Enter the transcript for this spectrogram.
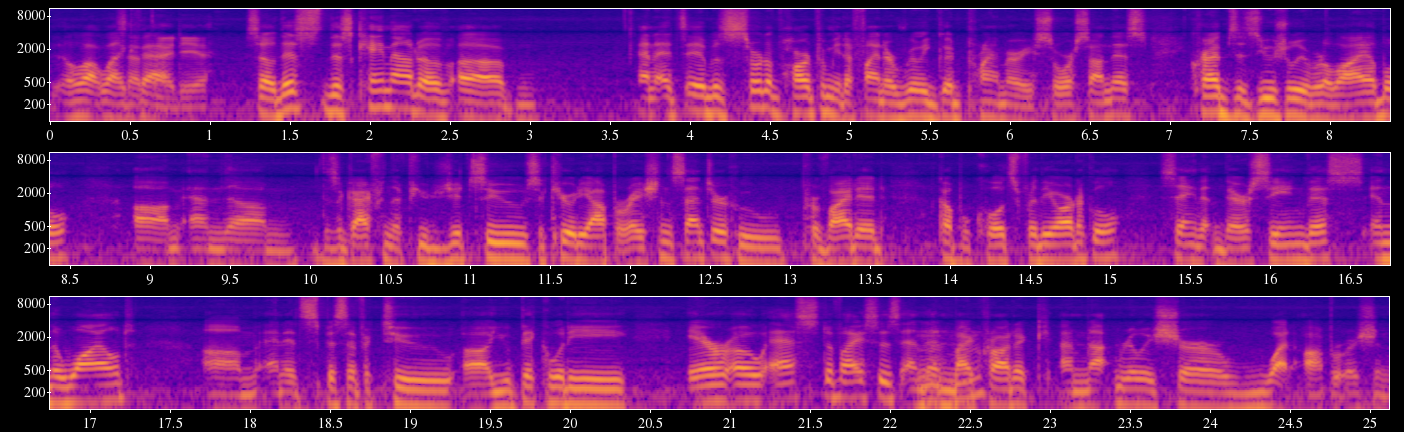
Mm-hmm. a lot like that. the idea. So this this came out of, um, and it's, it was sort of hard for me to find a really good primary source on this. Krebs is usually reliable, um, and um, there's a guy from the Fujitsu Security Operations Center who provided a couple quotes for the article, saying that they're seeing this in the wild, um, and it's specific to uh, Ubiquiti. Air OS devices and then MikroTik. I'm not really sure what operation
